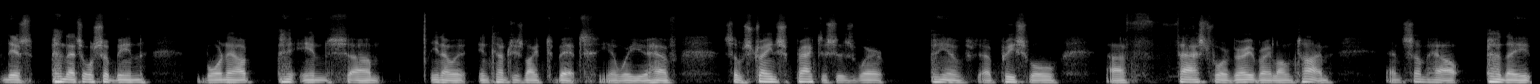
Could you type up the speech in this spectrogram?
there's that's also been borne out in um, you know in countries like Tibet, you know, where you have some strange practices where you know priests will uh, fast for a very very long time, and somehow they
